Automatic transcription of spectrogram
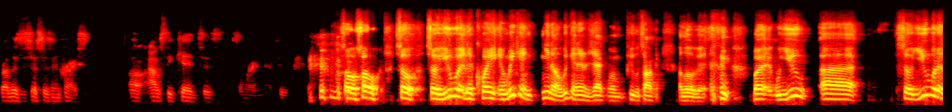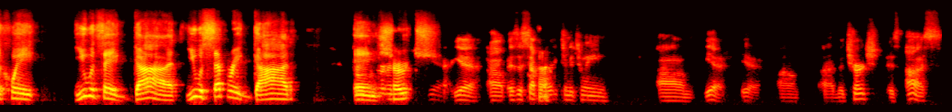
brothers and sisters in Christ. Uh, obviously kids is somewhere in there too. so so so so you wouldn't equate and we can you know we can interject when people talking a little bit but you uh so you would equate you would say god you would separate god and church Yeah, yeah. Uh, there's a separation between, um, yeah, yeah. Um, uh, the church is us,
